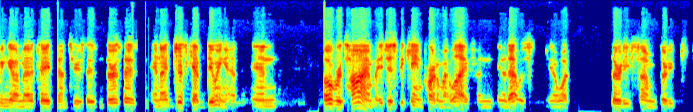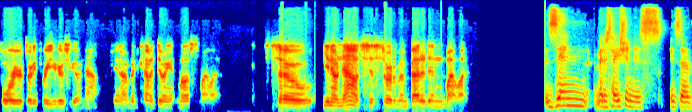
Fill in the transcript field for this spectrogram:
we can go and meditate on Tuesdays and Thursdays. And I just kept doing it. And over time, it just became part of my life. And, you know, that was, you know, what, 30 some, 34 or 33 years ago now. You know, I've been kind of doing it most of my life. So, you know, now it's just sort of embedded in my life. Zen meditation is is a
